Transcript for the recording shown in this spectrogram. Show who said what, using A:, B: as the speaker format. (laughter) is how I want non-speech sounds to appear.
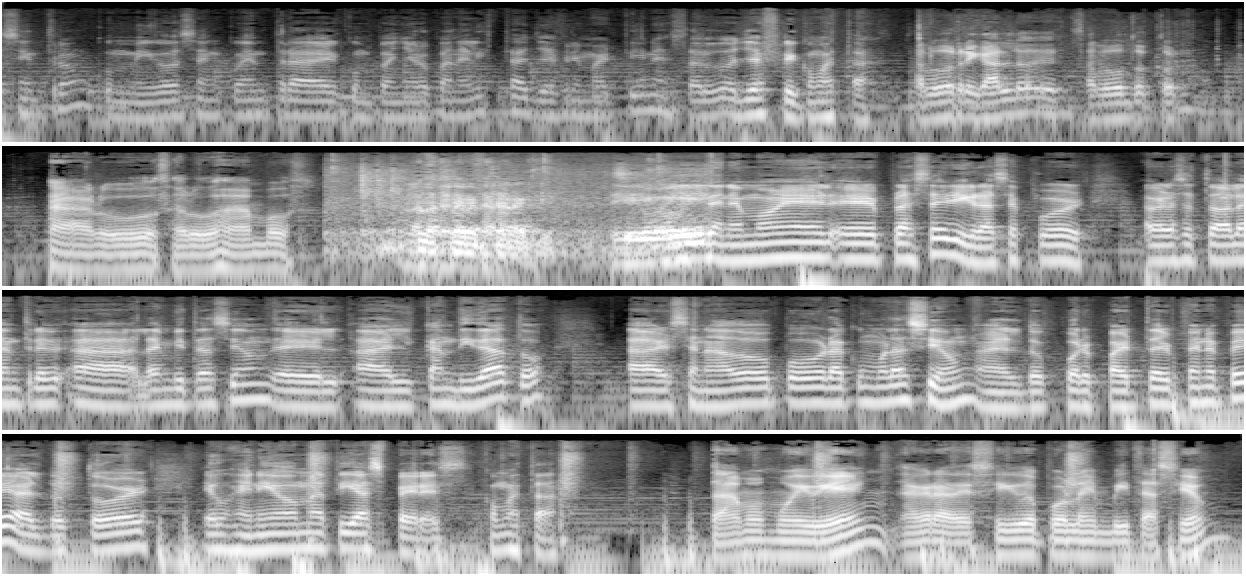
A: Ricardo Cintrón. Conmigo se encuentra el compañero panelista Jeffrey Martínez. Saludos, Jeffrey, ¿cómo estás?
B: Saludos, Ricardo. Saludos, doctor.
C: Saludos, saludos a ambos.
A: Un placer estar aquí. Sí, hoy tenemos el, placer y gracias por haber aceptado la, la invitación del, al candidato al Senado por acumulación, al, por parte del PNP, al doctor Eugenio Matías Pérez. ¿Cómo está?
C: Estamos muy bien, agradecido por la invitación.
